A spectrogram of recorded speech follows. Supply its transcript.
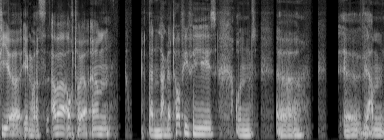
vier irgendwas, aber auch teuer. Ähm, dann lagen da Toffifees und äh, äh, wir haben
